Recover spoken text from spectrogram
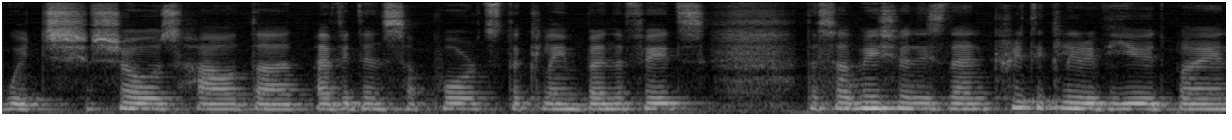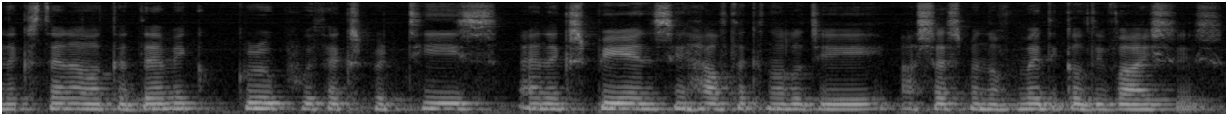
which shows how that evidence supports the claim benefits. The submission is then critically reviewed by an external academic group with expertise and experience in health technology assessment of medical devices.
